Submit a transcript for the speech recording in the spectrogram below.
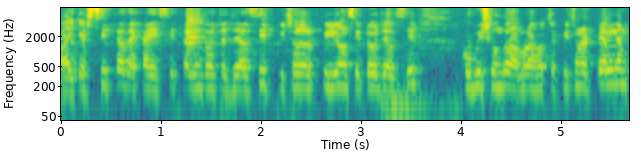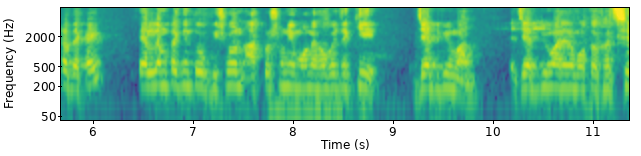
বাইকের সিটটা দেখাই সিটটা কিন্তু হচ্ছে জেল সিট পিছনের পিলিয়ন সিটও জেল সিট খুবই সুন্দর, আমরা হচ্ছে পিছনের টেল ল্যাম্পটা দেখাই। টেল ল্যাম্পটা কিন্তু ভীষণ আকর্ষণীয় মনে হবে যে কি? জেট বিমান। জেট বিমানের মতো হচ্ছে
